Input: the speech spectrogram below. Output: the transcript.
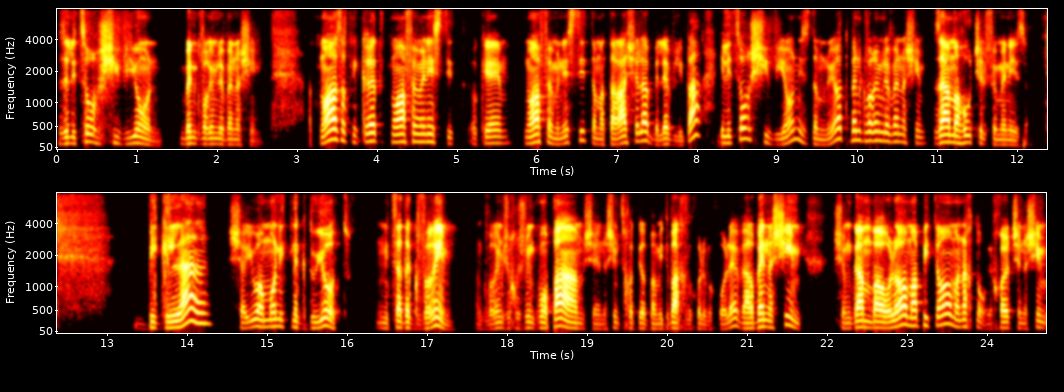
זה ליצור שוויון בין גברים לבין נשים. התנועה הזאת נקראת תנועה פמיניסטית, אוקיי? תנועה פמיניסטית, המטרה שלה בלב ליבה היא ליצור שוויון הזדמנויות בין גברים לבין נשים. זה המהות של פמיניזם. בגלל שהיו המון התנגדויות מצד הגברים, הגברים שחושבים כמו פעם, שנשים צריכות להיות במטבח וכולי וכולי, והרבה נשים שהם גם באו, לא, מה פתאום, אנחנו, יכול להיות שנשים,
